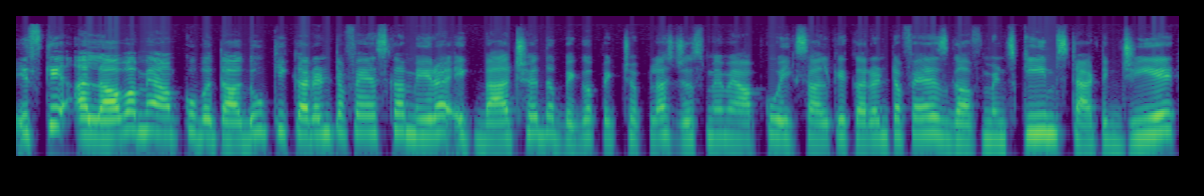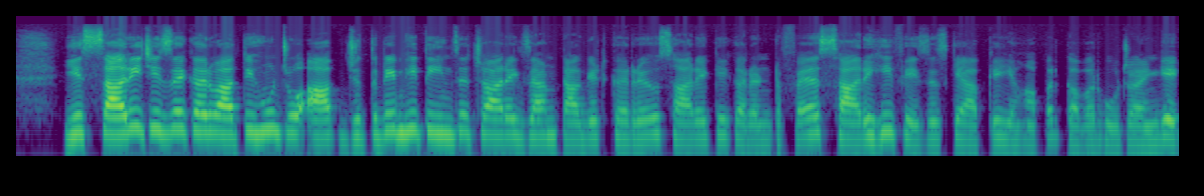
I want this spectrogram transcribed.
इसके अलावा मैं आपको बता दूँ कि करंट अफेयर्स का मेरा एक बैच है द बिगर पिक्चर प्लस जिसमें मैं आपको एक साल के current affairs government scheme static GA ये सारी चीज़ें करवाती हूँ, जो आप जितने भी तीन से चार एग्ज़ाम टारगेट कर रहे हो, सारे के करंट अफेयर्स सारे ही फेजेस के आपके यहाँ पर कवर हो जाएँगे।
